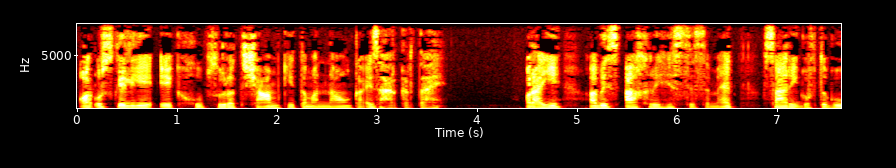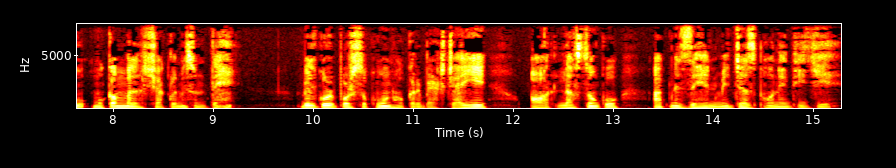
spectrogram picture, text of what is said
اور اس کے لیے ایک خوبصورت شام کی تمناؤں کا اظہار کرتا ہے۔ اور آئیے اب اس آخری حصے سمیت ساری گفتگو مکمل شکل میں سنتے ہیں۔ بالکل پرسکون ہو کر بیٹھ جائیے اور لفظوں کو اپنے ذہن میں جذب ہونے دیجیے۔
